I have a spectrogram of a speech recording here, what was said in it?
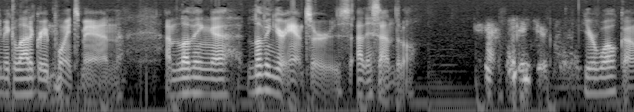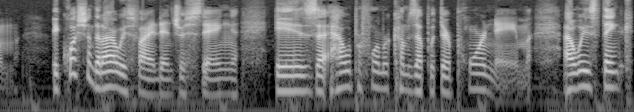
You make a lot of great points, man. I'm loving uh, loving your answers, Alessandro. Thank you. You're welcome. A question that I always find interesting is uh, how a performer comes up with their porn name. I always think,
